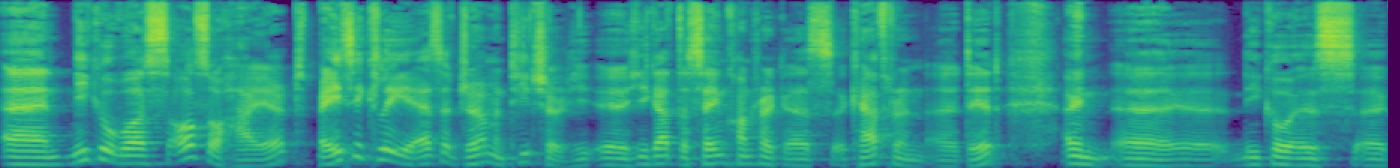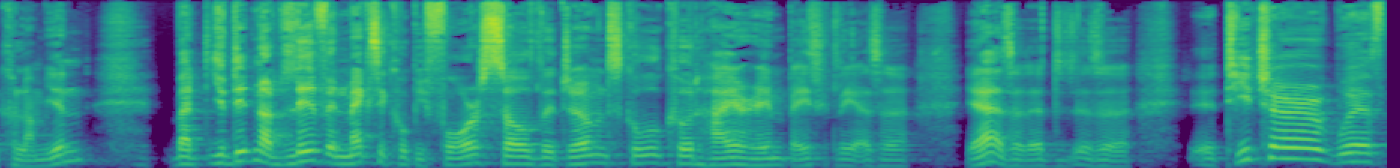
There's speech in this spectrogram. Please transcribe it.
And Nico was also hired basically as a German teacher. He, uh, he got the same contract as Catherine uh, did. I mean, uh, Nico is uh, Colombian, but you did not live in Mexico before. So the German school could hire him basically as a, yeah, as a, as a, teacher with,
